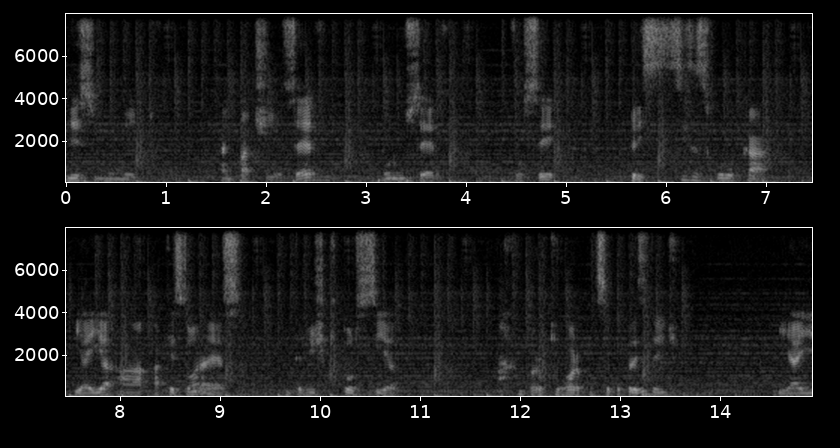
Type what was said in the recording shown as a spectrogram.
nesse momento, a empatia serve ou não serve? Você precisa se colocar. E aí a, a questão era essa. Muita gente que torcia para o que agora acontecer com o presidente. E aí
